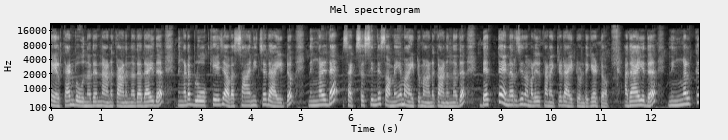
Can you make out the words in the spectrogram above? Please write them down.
കേൾക്കാൻ പോകുന്നതെന്നാണ് കാണുന്നത്. അതായത് നിങ്ങളുടെ ബ്ലോക്കേജ് അവസാനിച്ചതായിട്ടും നിങ്ങളുടെ സക്സസിന്റെ സമയമായിട്ടുമാണ് കാണുന്നത്. ഡെത്ത് എനർജി നമ്മളിൽ കണക്റ്റഡ് ആയിട്ടുണ്ട് കേട്ടോ. അതായത് നിങ്ങൾക്ക്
